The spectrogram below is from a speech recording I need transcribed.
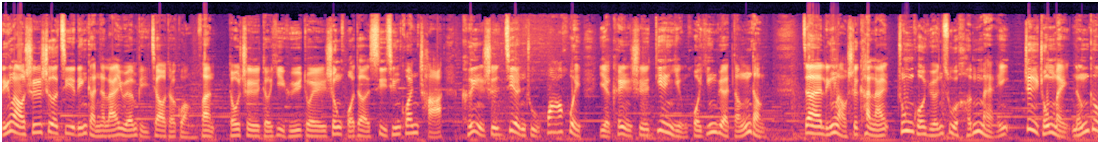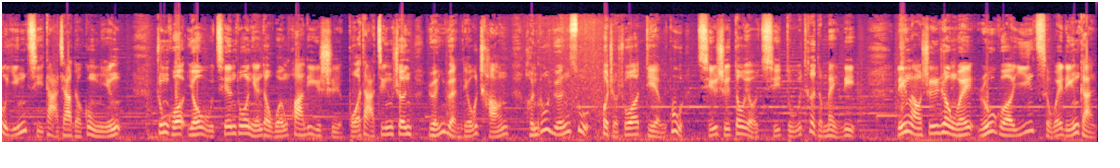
林老师设计灵感的来源比较的广泛，都是得益于对生活的细心观察，可以是建筑、花卉，也可以是电影或音乐等等。在林老师看来，中国元素很美，这种美能够引起大家的共鸣。中国有五千多年的文化历史，博大精深，源远流长，很多元素或者说典故，其实都有其独特的魅力。林老师认为，如果以此为灵感，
